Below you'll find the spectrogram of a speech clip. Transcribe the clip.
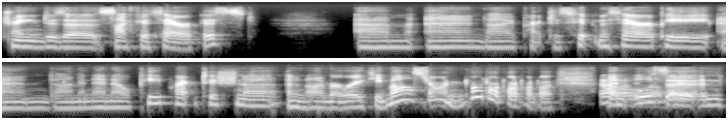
trained as a psychotherapist um, and I practice hypnotherapy and I'm an NLP practitioner and I'm a Reiki master and, and oh, also and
